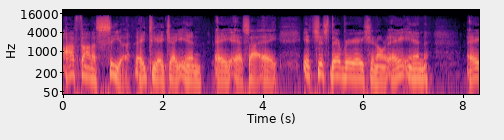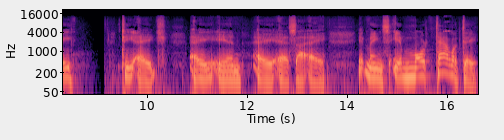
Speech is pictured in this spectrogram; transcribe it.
athanasia, A T H A N A S I A. It's just their variation on. A N A T H A N A S I A. It means immortality.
